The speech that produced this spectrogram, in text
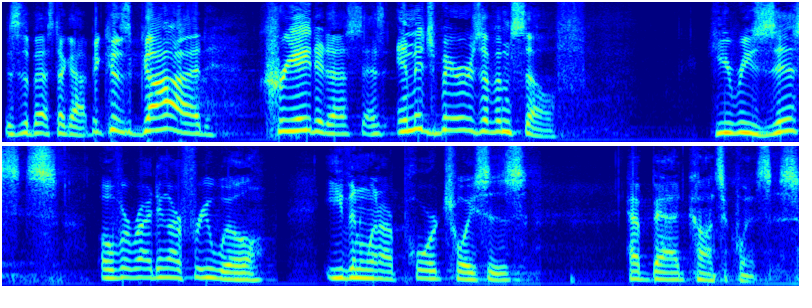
this is the best I got. Because God created us as image bearers of Himself, He resists overriding our free will, even when our poor choices have bad consequences.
